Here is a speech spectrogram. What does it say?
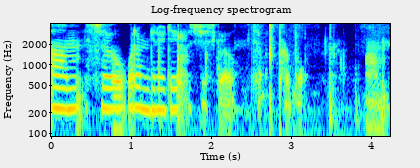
Um so what I'm to do is just go to purple. Um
